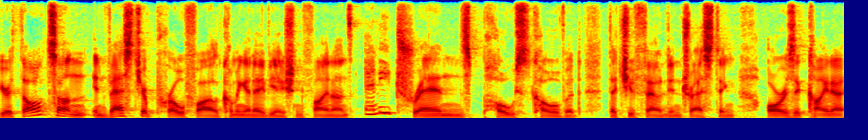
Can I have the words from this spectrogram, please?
Your thoughts on investor profile coming at aviation finance? Any trends post COVID that you found interesting, or is it kind of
